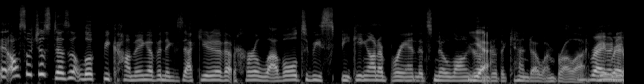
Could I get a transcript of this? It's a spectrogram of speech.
It also just doesn't look becoming of an executive at her level to be speaking on a brand that's no longer Yeah. under the Kendo umbrella. You Right, know what right, I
